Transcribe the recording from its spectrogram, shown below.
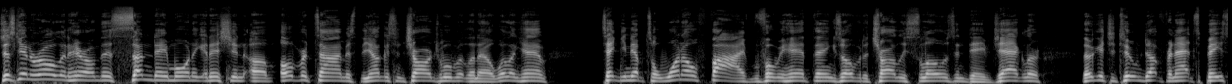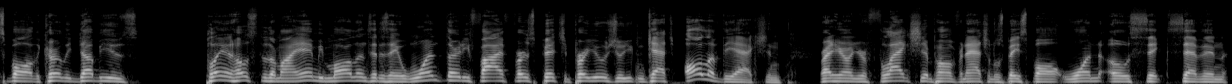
Just getting rolling here on this Sunday morning edition of Overtime. It's the youngest in charge movement, Lynnell Willingham, taking you up to 105 before we hand things over to Charlie Slowes and Dave Jageler. They'll get you tuned up for Nats baseball. The Curly W's playing host to the Miami Marlins. It is a 135 first pitch. And per usual, you can catch all of the action right here on your flagship home for Nationals baseball, 1067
